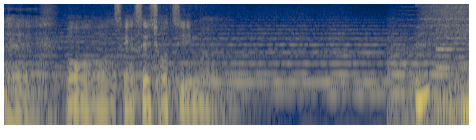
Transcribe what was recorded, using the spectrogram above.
誒，我成日寫錯字啊嘛。嗯。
